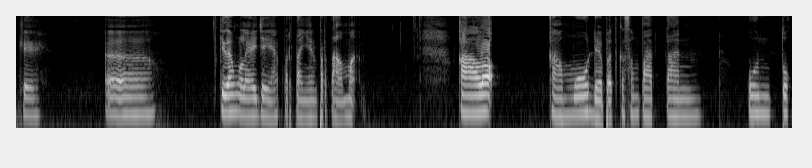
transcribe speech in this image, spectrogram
Okay. uh, eh, kita mulai aja ya pertanyaan pertama. Kalau kamu dapat kesempatan untuk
